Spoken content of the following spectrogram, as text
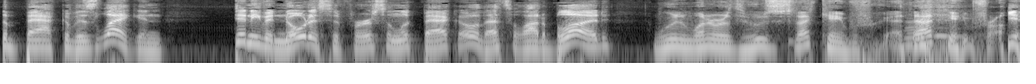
the back of his leg and didn't even notice at first and looked back. Oh, that's a lot of blood. When wonder who's that came from, that came from. Yeah.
